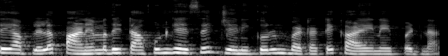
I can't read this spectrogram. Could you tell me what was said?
ते आपल्याला पाण्यामध्ये टाकून घ्यायचे जेणेकरून बटाटे काळे नाही पडणार.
